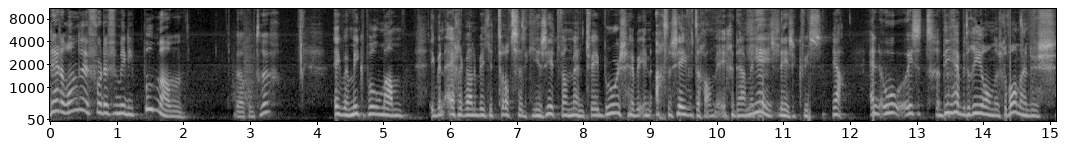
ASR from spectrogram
Derde ronde voor de familie Poelman. Welkom terug. Ik ben Mieke Poelman. Ik ben eigenlijk wel een beetje trots dat ik hier zit, want mijn twee broers hebben in 78 al meegedaan met Jeetje. deze quiz. Ja. En hoe is het? Die hebben drie rondes gewonnen, dus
